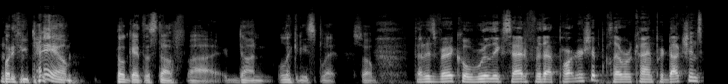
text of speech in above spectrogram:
But if you pay him, he'll get the stuff uh, done lickety split. So that is very cool. Really excited for that partnership. Clever Kind Productions.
